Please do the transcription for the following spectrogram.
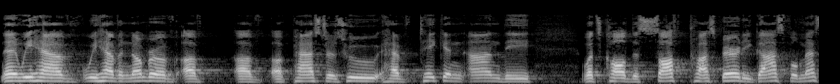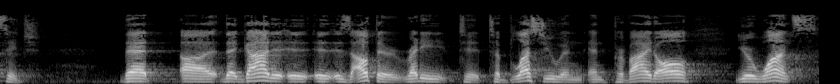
Then we have, we have a number of, of, of, of pastors who have taken on the, what's called the soft prosperity gospel message. That, uh, that God is, is out there ready to, to bless you and, and provide all your wants.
